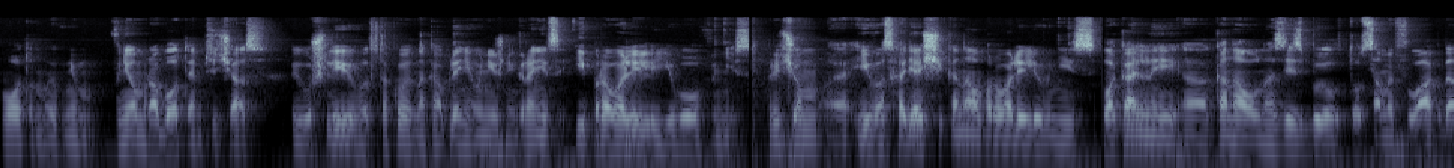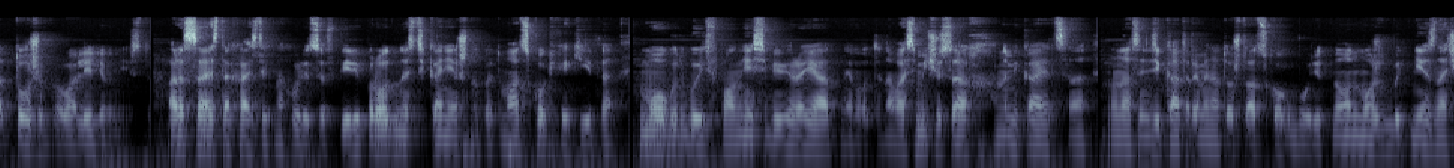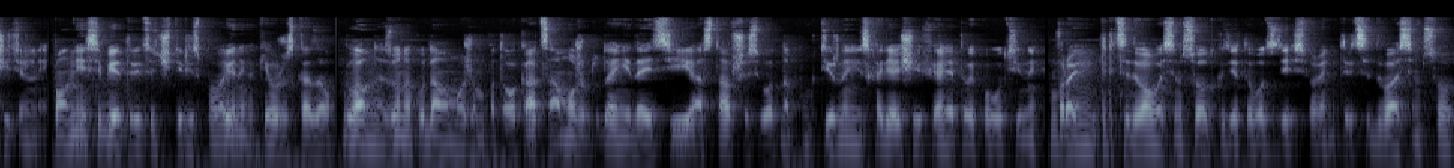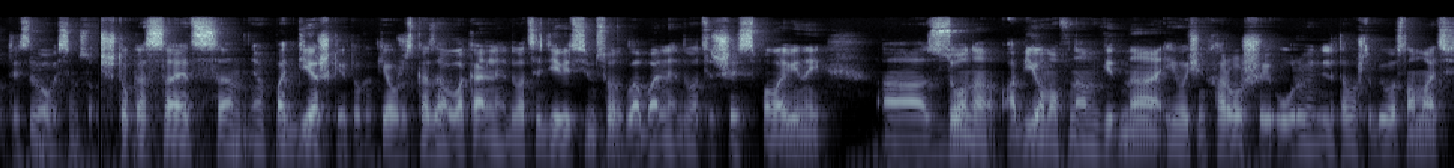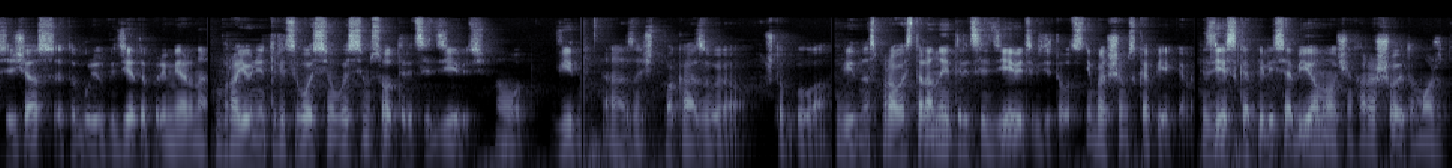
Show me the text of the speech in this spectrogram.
Вот мы в нем, в нем работаем сейчас и ушли вот в такое накопление у нижней границы и провалили его вниз. Причем э, и восходящий канал провалили вниз, локальный э, канал у нас здесь был, тот самый флаг, да, тоже провалили вниз. RSI и стахастик находятся в перепроданности, конечно, поэтому отскоки какие-то могут быть вполне себе вероятные. Вот и на 8 часах намекается у нас индикаторами на то, что отскок будет, но он может быть незначительный. Вполне себе 34,5, как я уже сказал. Главная зона, куда мы можем потолкаться, а можем туда и не дойти, оставшись вот на пунктирной нисходящей фиолетовой фиолетовой паутины в районе 32 800, где-то вот здесь, в районе 32 700, 32 800. Что касается э, поддержки, то, как я уже сказал, локальная 29 700, глобальная 26 с половиной. А, зона объемов нам видна и очень хороший уровень для того, чтобы его сломать. Сейчас это будет где-то примерно в районе 38 800, 39. Вот, видно, а, значит, показываю, чтобы было видно с правой стороны 39, где-то вот с небольшим с копейками. Здесь скопились объемы, очень хорошо это может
